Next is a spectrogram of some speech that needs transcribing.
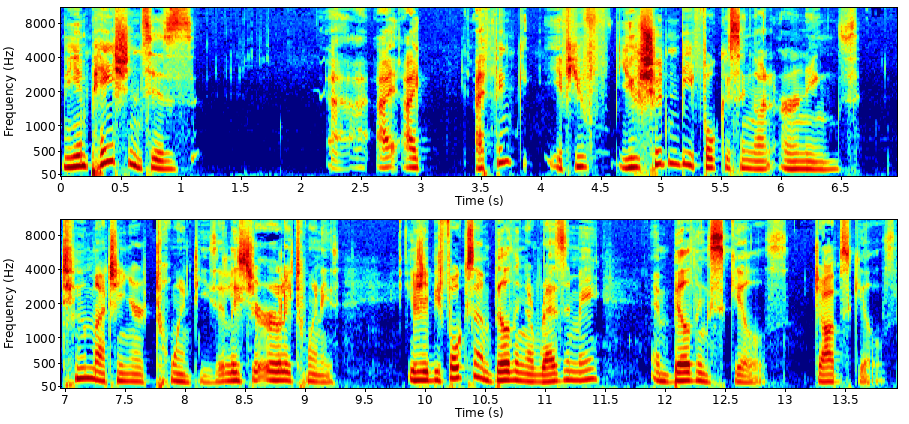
The impatience is I, I, I think if you you shouldn't be focusing on earnings too much in your 20s, at least your early 20s. You should be focused on building a resume and building skills, job skills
